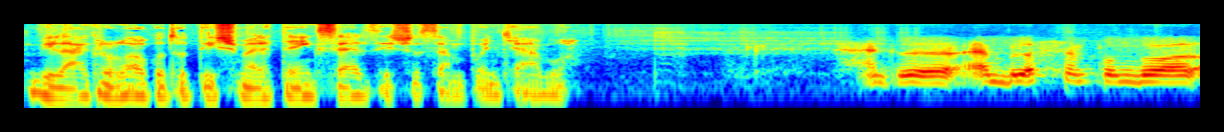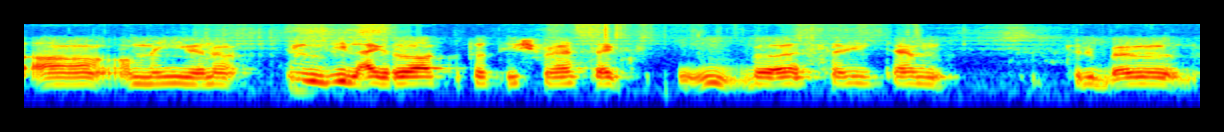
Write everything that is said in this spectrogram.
világról alkotott ismereteink szerzése szempontjából. Hát ebből a szempontból, a, amennyiben a világról alkotott ismeretekből szerintem körülbelül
